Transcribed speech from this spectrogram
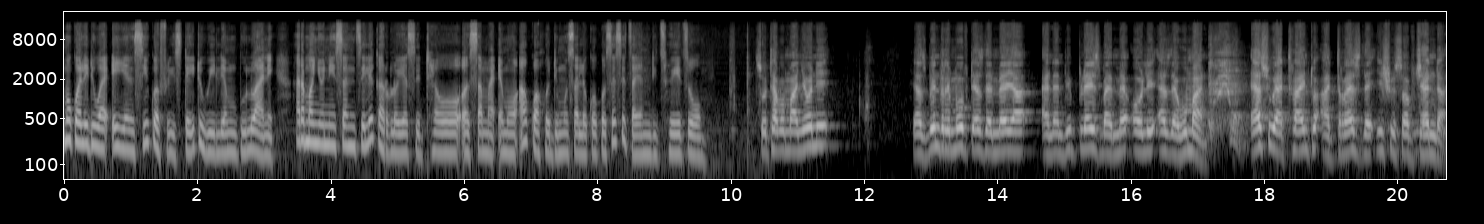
Mokwaledi wa anc kwa free state william bulwa Mane a re manyoni sa ntse le karolo ya setheo eh, sa maemo a kwa godimo sa lekoko se se tsayang ditshwetso So Thabo Manyoni has been removed as the mayor and then be placed by Mayor Oli as the woman. As we are trying to address the issues of gender,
